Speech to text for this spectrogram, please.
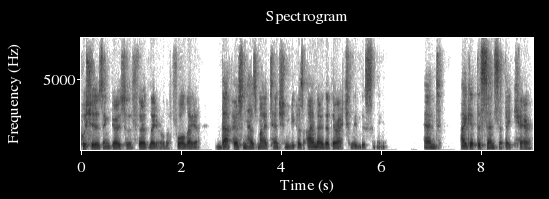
pushes and goes to the third layer or the fourth layer, that person has my attention because I know that they're actually listening. And I get the sense that they care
